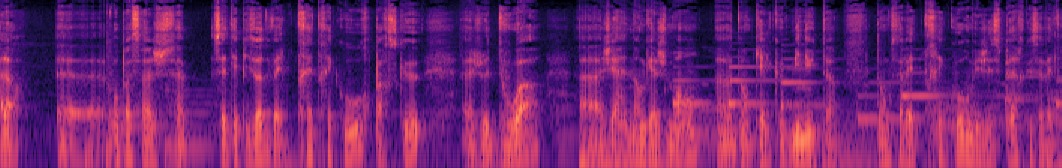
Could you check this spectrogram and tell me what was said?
Alors euh, au passage, cet épisode va être très très court parce que je dois j'ai un engagement dans quelques minutes, donc ça va être très court, mais j'espère que ça va être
